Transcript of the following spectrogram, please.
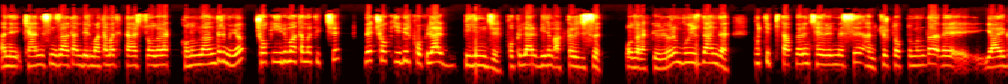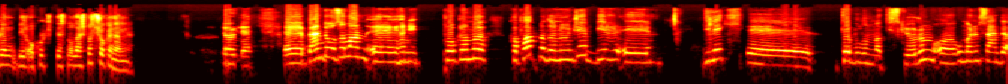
Hani kendisini zaten bir matematik tarihçisi olarak konumlandırmıyor. Çok iyi bir matematikçi ve çok iyi bir popüler bilimci, popüler bilim aktarıcısı olarak görüyorum. Bu yüzden de bu tip kitapların çevrilmesi hani Türk toplumunda ve yaygın bir okur kitlesine ulaşması çok önemli. Öyle. Ee, ben de o zaman e, hani programı kapatmadan önce bir e, dilek e, de bulunmak istiyorum. Ee, umarım sen de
